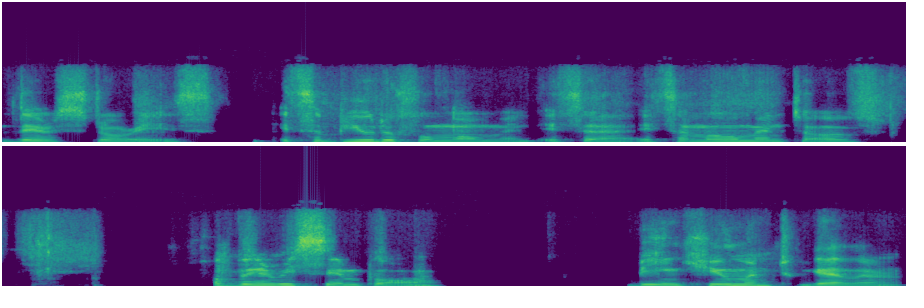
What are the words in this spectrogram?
their stories. It's a beautiful moment. It's a, it's a moment of, a very simple being human together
